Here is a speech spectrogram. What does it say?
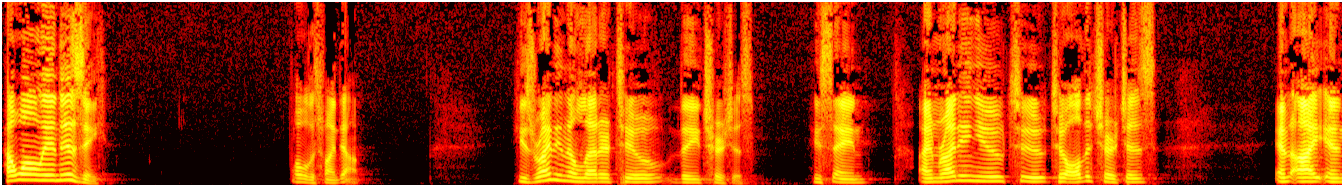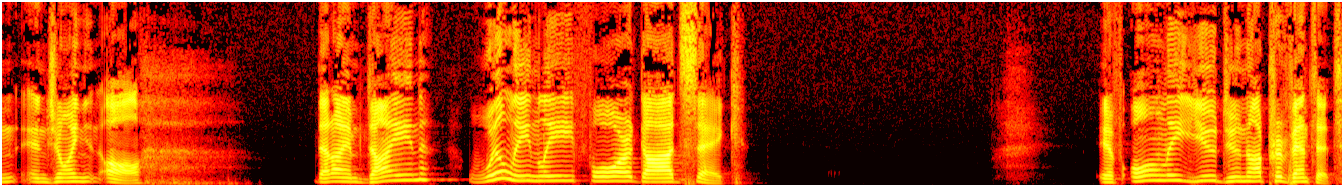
How all in is he? Well, let's find out. He's writing a letter to the churches. He's saying, I'm writing you to, to all the churches, and I in, enjoin all that I am dying willingly for God's sake. If only you do not prevent it.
